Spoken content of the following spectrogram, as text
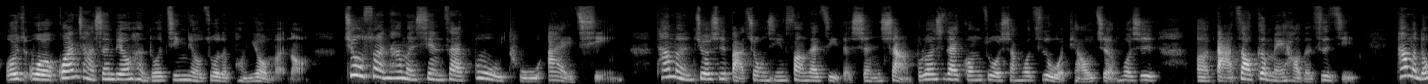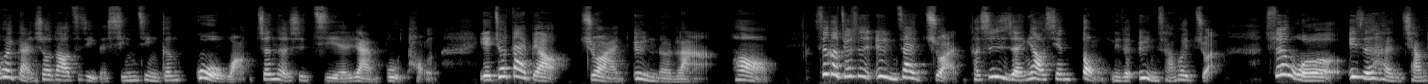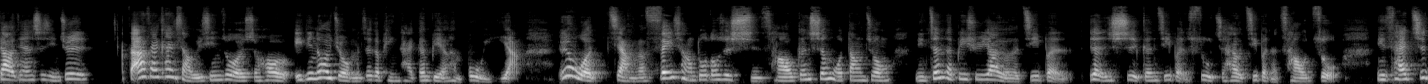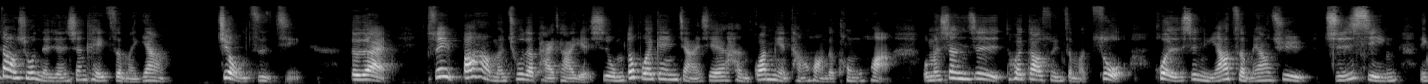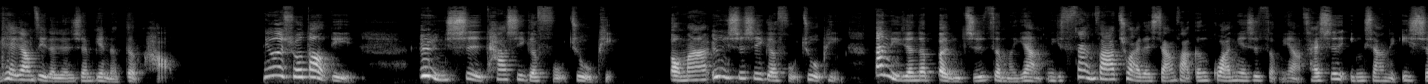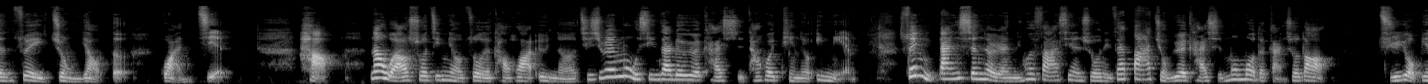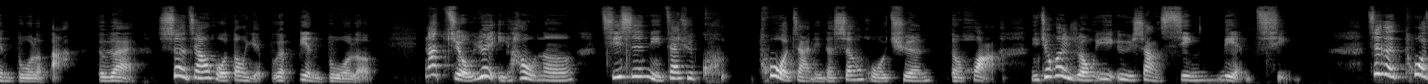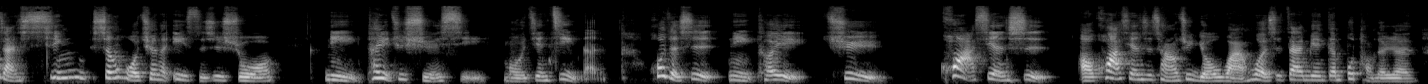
我我观察身边有很多金牛座的朋友们哦，就算他们现在不图爱情，他们就是把重心放在自己的身上，不论是在工作上或自我调整，或是呃打造更美好的自己。他们都会感受到自己的心境跟过往真的是截然不同，也就代表转运了啦，齁，这个就是运在转，可是人要先动，你的运才会转。所以我一直很强调一件事情，就是。大家在看小鱼星座的时候，一定都会觉得我们这个平台跟别人很不一样，因为我讲了非常多都是实操，跟生活当中你真的必须要有的基本认识、跟基本素质，还有基本的操作，你才知道说你的人生可以怎么样救自己，对不对？所以包含我们出的牌卡也是，我们都不会跟你讲一些很冠冕堂皇的空话，我们甚至会告诉你怎么做，或者是你要怎么样去执行，你可以让自己的人生变得更好。因为说到底，运势它是一个辅助品，懂吗？运势是一个辅助品，但你人的本质怎么样，你散发出来的想法跟观念是怎么样，才是影响你一生最重要的关键。好，那我要说金牛座的桃花运呢，其实因为木星在六月开始，它会停留一年，所以你单身的人，你会发现说你在八九月开始，默默的感受到局友变多了吧，对不对？社交活动也不变多了。那九月以后呢？其实你再去扩拓展你的生活圈的话，你就会容易遇上新恋情。这个拓展新生活圈的意思是说，你可以去学习某一件技能，或者是你可以去跨县市哦，跨县市常常去游玩，或者是在那边跟不同的人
